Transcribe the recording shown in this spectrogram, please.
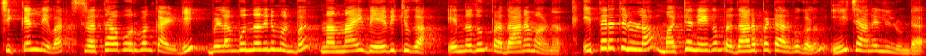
ചിക്കൻ ലിവർ ശ്രദ്ധാപൂർവം കഴുകി വിളമ്പുന്നതിന് മുൻപ് നന്നായി വേവിക്കുക എന്നതും പ്രധാനമാണ്. ഇത്തരത്തിലുള്ള മറ്റനേകം പ്രധാനപ്പെട്ട അറിവുകളും ഈ ചാനലിലുണ്ട്.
